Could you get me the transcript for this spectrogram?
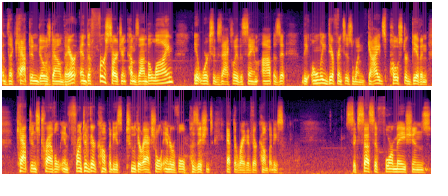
the captain goes down there and the first sergeant comes on the line. It works exactly the same opposite. The only difference is when guides post are given, captains travel in front of their companies to their actual interval positions at the right of their companies. Successive formations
